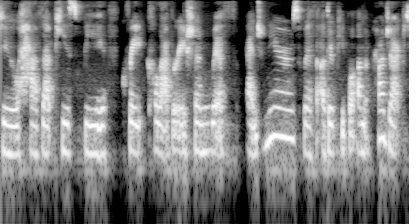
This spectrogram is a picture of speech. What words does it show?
to have that piece be great collaboration with engineers, with other people on the project.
